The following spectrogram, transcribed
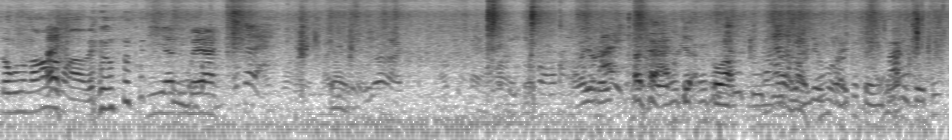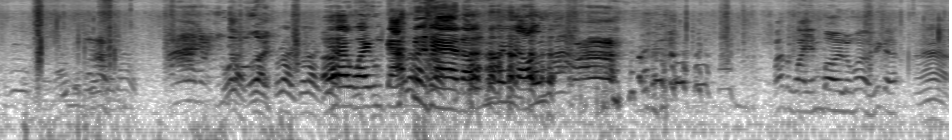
đun nó mà. Quay vô đi. Chứ ăn thua. Cố cố cố cố lại. Ê, quay con cá này nè, đâu có bây giờ. Má tao quay em bơi luôn á biết kìa. À,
